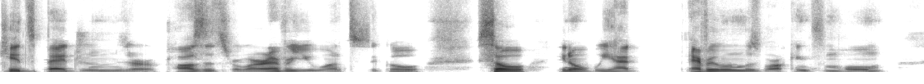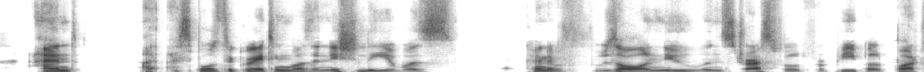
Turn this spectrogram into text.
kids' bedrooms or closets or wherever you wanted to go. So you know we had everyone was working from home, and I, I suppose the great thing was initially it was kind of was all new and stressful for people, but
